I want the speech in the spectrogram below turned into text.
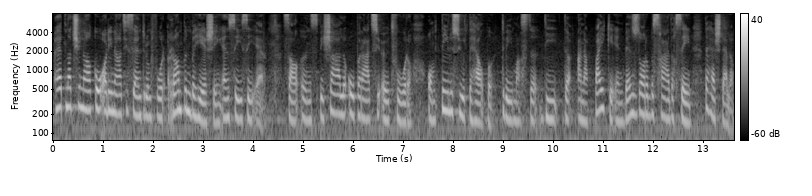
Het Nationaal Coördinatiecentrum voor Rampenbeheersing, NCCR, zal een speciale operatie uitvoeren om Telesuur te helpen twee masten die de Anapaike in Bensdorp beschadigd zijn te herstellen.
